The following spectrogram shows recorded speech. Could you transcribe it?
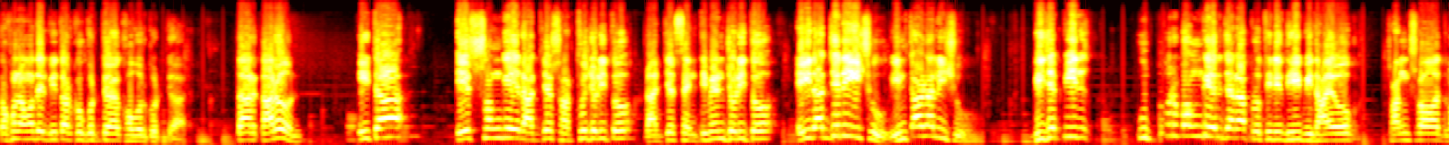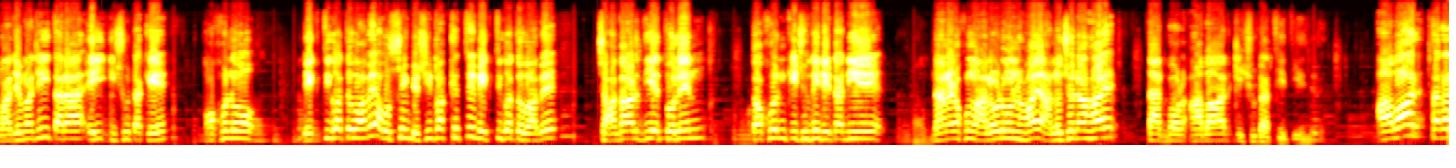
তখন আমাদের বিতর্ক করতে হয়, খবর করতে হয়। তার কারণ, এটা এর সঙ্গে রাজ্যের স্বার্থ জড়িত, রাজ্যের সেন্টিমেন্ট জড়িত, এই রাজ্যেরই ইস্যু ইন্টারনাল ইস্যু। বিজেপির উত্তরবঙ্গের যারা প্রতিনিধি, বিধায়ক, সাংসদ, মাঝে মাঝেই তারা এই ইস্যুটাকে কখনো ব্যক্তিগতভাবে, অবশ্যই বেশিরভাগ ক্ষেত্রে ব্যক্তিগতভাবে চাগার দিয়ে তোলেন, তখন কিছুদিন এটা নিয়ে নানা রকম আলোড়ন হয়, আলোচনা হয়, তারপর আবার ইস্যুটা থিতিয়ে যায় আবার তারা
